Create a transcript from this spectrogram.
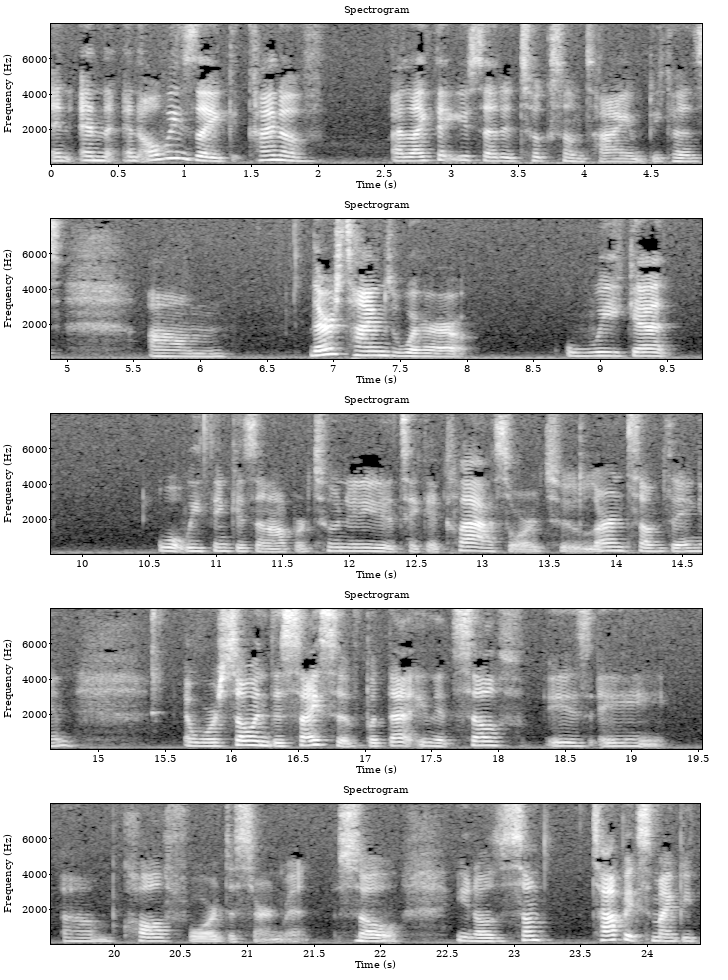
And and and always like kind of I like that you said it took some time because um, there's times where we get what we think is an opportunity to take a class or to learn something and and we're so indecisive but that in itself is a um, call for discernment so mm-hmm. you know some topics might be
